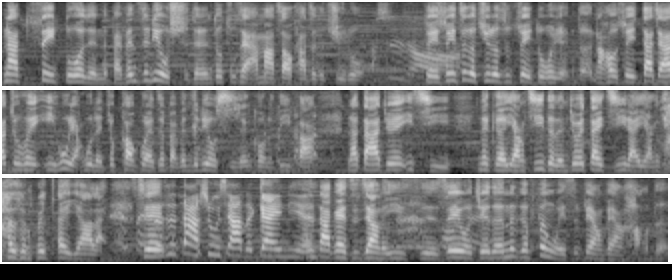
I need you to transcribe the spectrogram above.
那最多人的百分之六十的人都住在阿妈照咖这个聚落。是哦。对，所以这个聚落是最多人的。然后，所以大家就会一户两户人就靠过来这百分之六十人口的地方，然后大家就会一起那个养鸡的人就会带鸡来，养鸭的人会带鸭来。所以这是大树下的概念，大概是这样的意思。所以我觉得那个氛围是非常非常好的。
